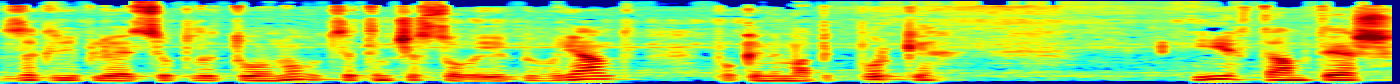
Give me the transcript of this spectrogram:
закріплює цю плиту. Ну, Це тимчасовий якби, варіант, поки нема підпорки. І там теж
